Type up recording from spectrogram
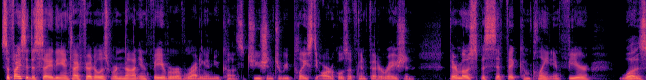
Suffice it to say, the Anti Federalists were not in favor of writing a new constitution to replace the Articles of Confederation. Their most specific complaint and fear was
